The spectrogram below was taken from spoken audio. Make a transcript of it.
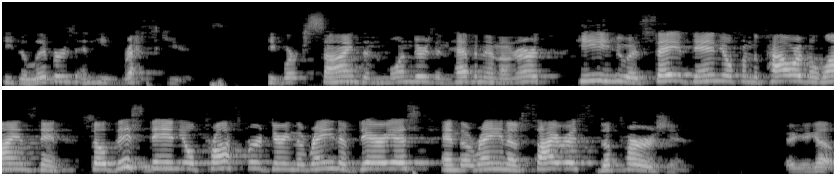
He delivers and he rescues. He works signs and wonders in heaven and on earth. He who has saved Daniel from the power of the lion's den. So this Daniel prospered during the reign of Darius and the reign of Cyrus the Persian. There you go.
